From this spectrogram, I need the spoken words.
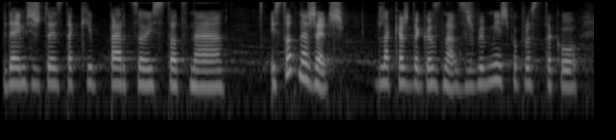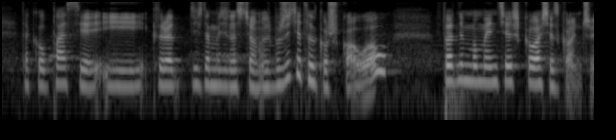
Wydaje mi się, że to jest takie bardzo istotna, istotna rzecz dla każdego z nas, żeby mieć po prostu taką, taką pasję, i, która gdzieś tam będzie nas ciągnąć, bo życie tylko szkołą, w pewnym momencie szkoła się skończy.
